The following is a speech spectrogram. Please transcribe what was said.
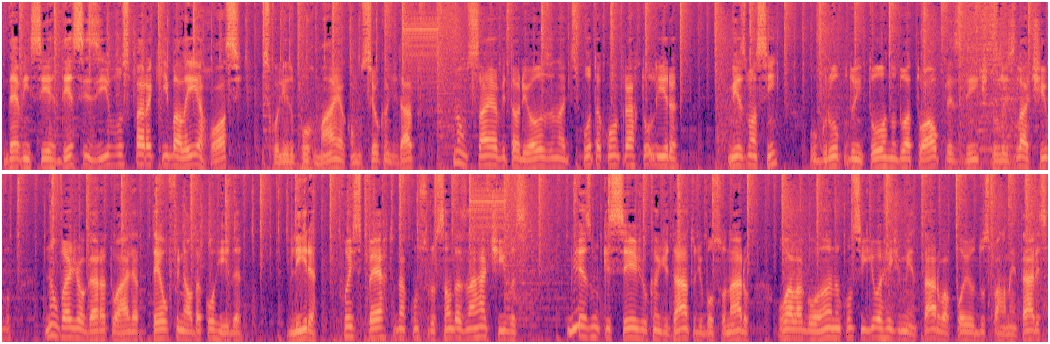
devem ser decisivos para que Baleia Rossi, escolhido por Maia como seu candidato, não saia vitorioso na disputa contra Arthur Lira. Mesmo assim, o grupo do entorno do atual presidente do Legislativo não vai jogar a toalha até o final da corrida. Lira foi esperto na construção das narrativas. Mesmo que seja o candidato de Bolsonaro, o alagoano conseguiu arregimentar o apoio dos parlamentares,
